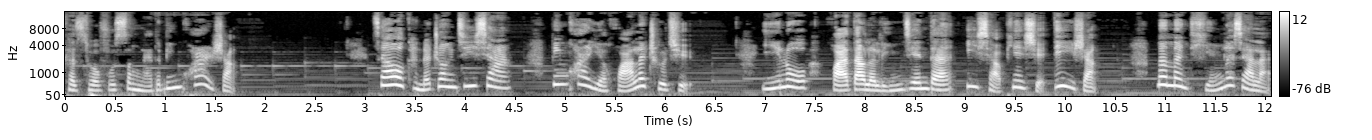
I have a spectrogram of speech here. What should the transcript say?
科斯托夫送来的冰块上。在奥肯的撞击下，冰块也滑了出去，一路滑到了林间的一小片雪地上，慢慢停了下来。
